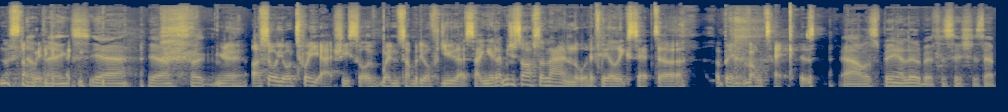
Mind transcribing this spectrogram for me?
that's not no really thanks. Yeah, yeah. So, yeah. I saw your tweet actually, sort of when somebody offered you that, saying, "Yeah, let me just ask the landlord if he'll accept a, a bit of Vaultec." yeah, I was being a little bit facetious there,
